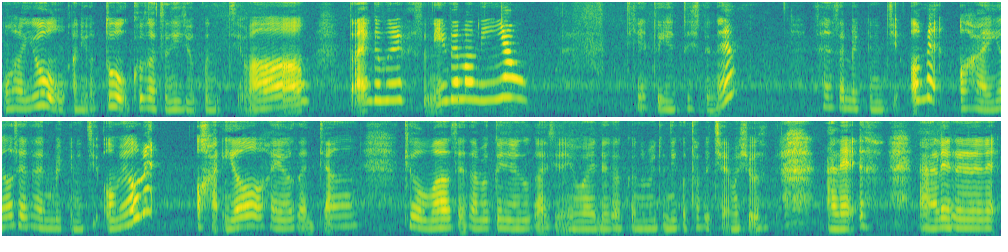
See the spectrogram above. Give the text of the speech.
おはよう、ありがとう、9月29日は、大学レフェス2024チケットゲットしてね。1300日、おめ、おはよう、1300日、おめおめ、おはよう、おはようさんちゃん。今日は1300日の会社の祝いで学の目と2個食べちゃいましょう。あれ、あれれれれ。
